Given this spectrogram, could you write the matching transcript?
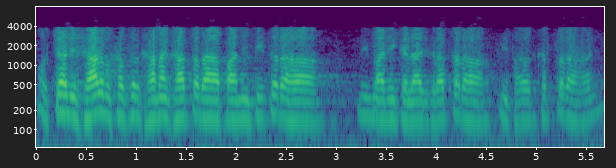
اور چالیس سال مسلسل کھانا کھاتا رہا، پانی پیتا رہا۔ بیماری کا علاج کراتا رہا، اپنی حفاظت کرتا رہا جی۔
